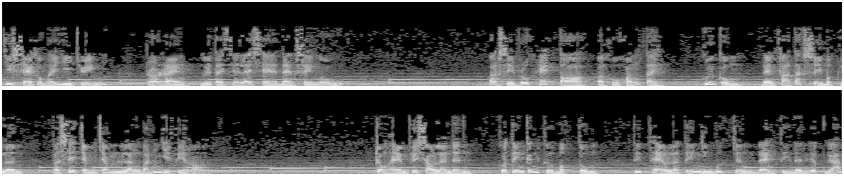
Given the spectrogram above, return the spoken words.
Chiếc xe không hề di chuyển, rõ ràng người tài xế lái xe đang say ngủ. Bác sĩ Brooke hét to và khu khoắn tay. Cuối cùng, đèn pha taxi bật lên và xe chậm chậm lăn bánh về phía họ. Trong hẻm phía sau Landon, có tiếng cánh cửa bật tung, tiếp theo là tiếng những bước chân đang tiến đến gấp gáp.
